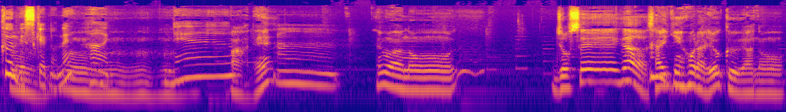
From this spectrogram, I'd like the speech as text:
くんですけどね。はい。うんうんうんうんねえ。まあねう、ん。でもあの女性が最近ほらよくあの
